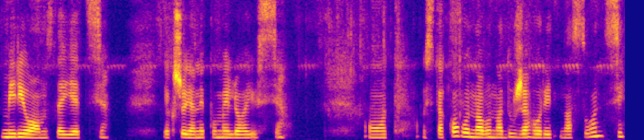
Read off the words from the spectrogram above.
Міріом, здається, якщо я не помиляюся. От, ось така вона, вона дуже горить на сонці.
